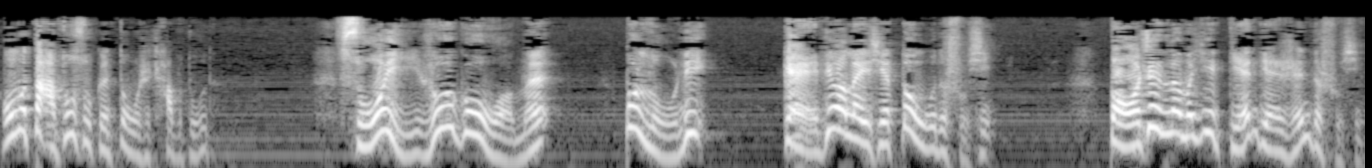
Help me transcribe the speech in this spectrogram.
我们大多数跟动物是差不多的，所以如果我们不努力改掉那些动物的属性。保证那么一点点人的属性，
